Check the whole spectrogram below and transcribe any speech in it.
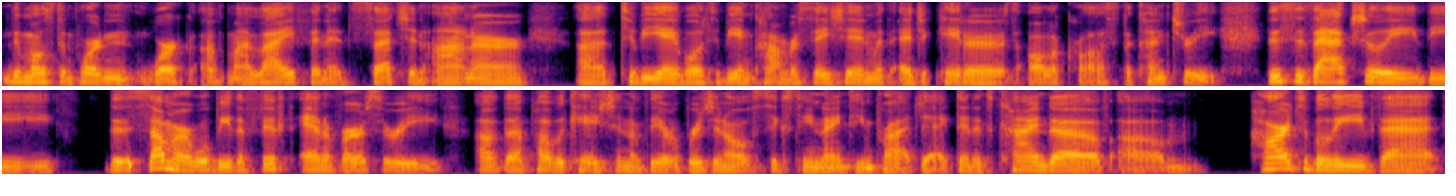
the most important work of my life, and it's such an honor uh, to be able to be in conversation with educators all across the country. This is actually the this summer will be the fifth anniversary of the publication of the original 1619 project, and it's kind of um, hard to believe that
